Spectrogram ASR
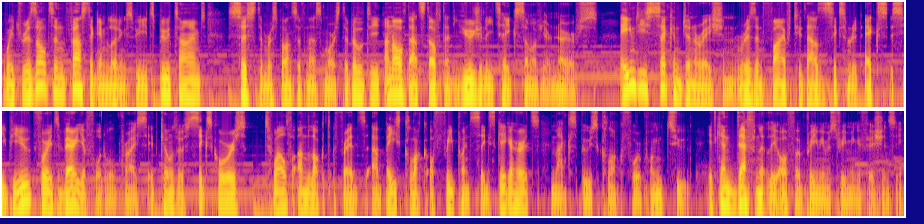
which results in faster game loading speeds, boot times, system responsiveness, more stability, and all of that stuff that usually takes some of your nerves. AMD's second generation Ryzen 5 2600X CPU for its very affordable price. It comes with 6 cores, 12 unlocked threads, a base clock of 3.6 GHz, max boost clock 4.2. It can definitely offer premium streaming efficiency.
